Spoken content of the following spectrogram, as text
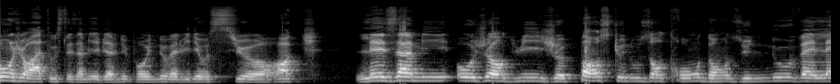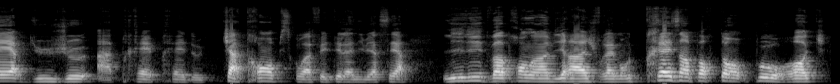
Bonjour à tous les amis et bienvenue pour une nouvelle vidéo sur Rock. Les amis, aujourd'hui je pense que nous entrons dans une nouvelle ère du jeu après près de 4 ans puisqu'on va fêter l'anniversaire. Lilith va prendre un virage vraiment très important pour Rock.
